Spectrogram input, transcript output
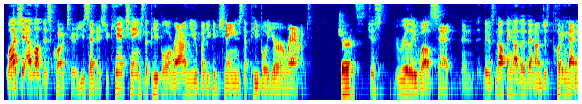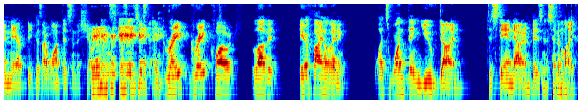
Well, actually, I love this quote too. You said this. You can't change the people around you, but you can change the people you're around. Sure. It's just really well said. And there's nothing other than I'm just putting that in there because I want this in the show notes. it's just a great, great quote. Love it. Here, final inning. What's one thing you've done to stand out in business and in life?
